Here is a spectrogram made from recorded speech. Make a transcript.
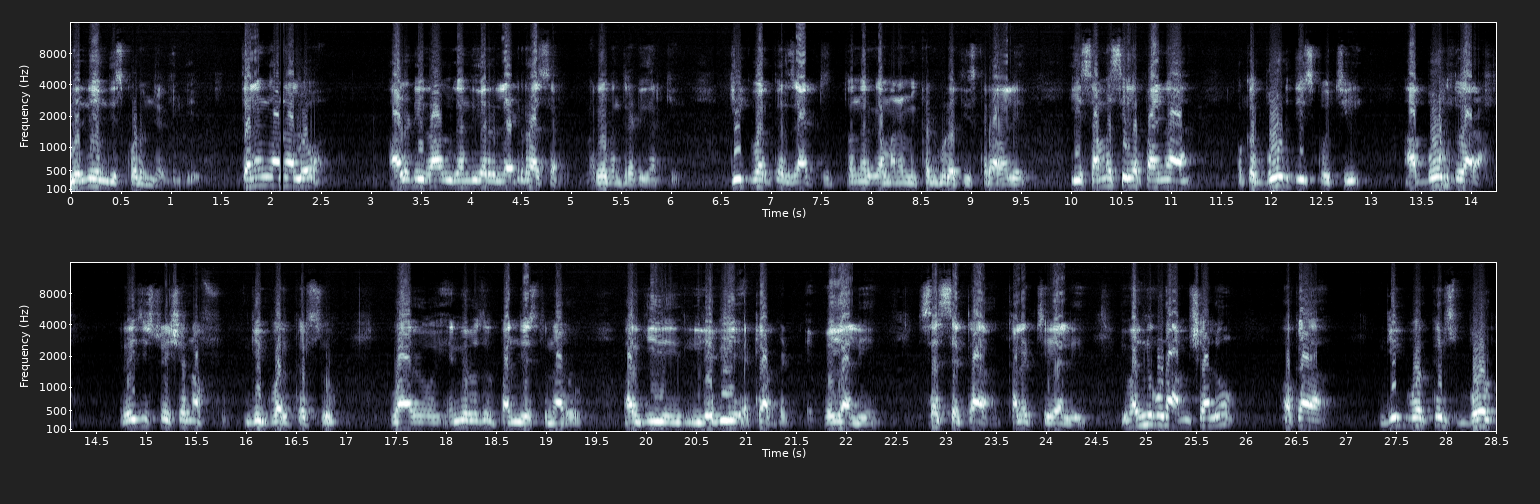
నిర్ణయం తీసుకోవడం జరిగింది. తెలంగాణలో ఆల్రెడీ రాహుల్ గాంధీ గారు లెటర్ రాశారు రేవంత్ రెడ్డి గారికి. గీక్ వర్కర్స్ యాక్ట్ తొందరగా మనం ఇక్కడ కూడా తీసుకురావాలి. ఈ సమస్యల పైన ఒక బోర్డు తీసుకొచ్చి ఆ బోర్డు ద్వారా రిజిస్ట్రేషన్ ఆఫ్ గిగ్ వర్కర్స్ వారు ఎన్ని రోజులు పనిచేస్తున్నారు వారికి లెవీ ఎట్లా వేయాలి సెస్ ఎట్లా కలెక్ట్ చేయాలి ఇవన్నీ కూడా అంశాలు ఒక గిగ్ వర్కర్స్ బోర్డ్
